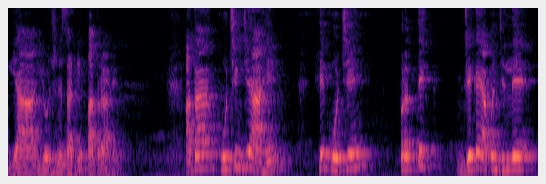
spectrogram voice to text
या योजनेसाठी पात्र आहेत. आता कोचिंग जे आहे हे कोचिंग प्रत्येक जे काही आपण जिल्हे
